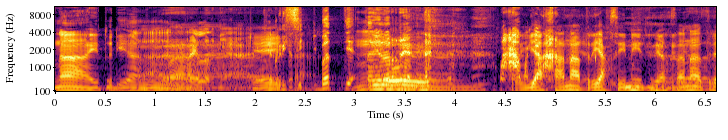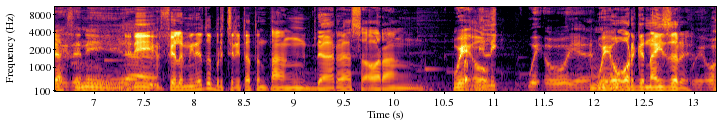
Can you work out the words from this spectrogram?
Nah itu dia trailernya. Oke. Berisik banget ya Hmm. trailernya. Teriak sana, teriak sini, teriak sana, teriak sini. Jadi film ini tuh bercerita tentang Dara seorang WO, Pemilik WO ya. WO organizer, WO.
